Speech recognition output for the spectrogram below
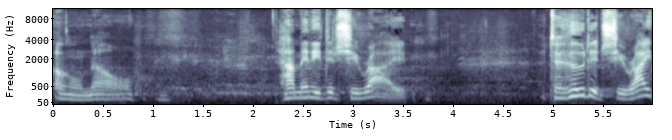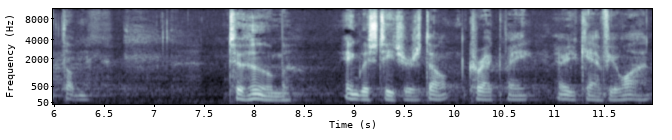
oh no. How many did she write? To who did she write them? To whom? English teachers, don't correct me. Or you can if you want.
